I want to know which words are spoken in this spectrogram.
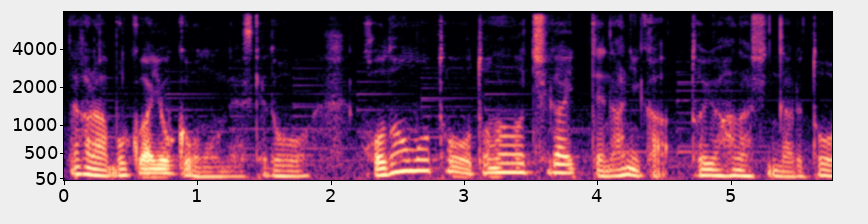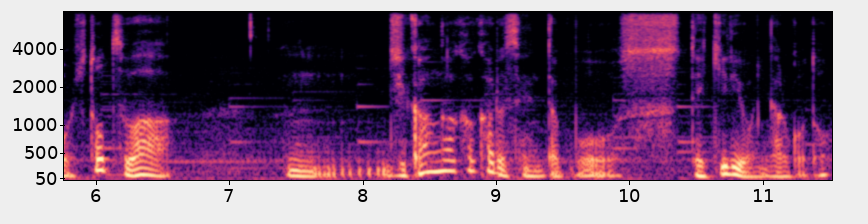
だから僕はよく思うんですけど子供と大人の違いって何かという話になると一つは、うん、時間がかかる選択をできるようになること。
